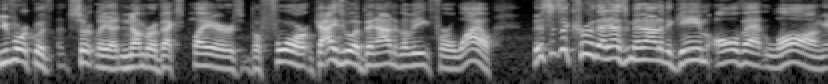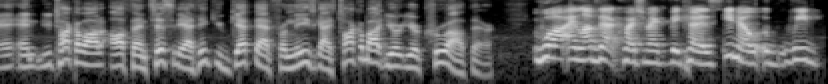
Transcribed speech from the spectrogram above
You've worked with certainly a number of ex players before, guys who have been out of the league for a while. This is a crew that hasn't been out of the game all that long, and, and you talk about authenticity. I think you get that from these guys. Talk about your your crew out there. Well, I love that question, Mike, because you know we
